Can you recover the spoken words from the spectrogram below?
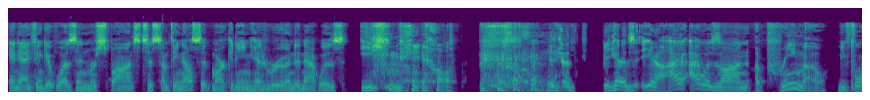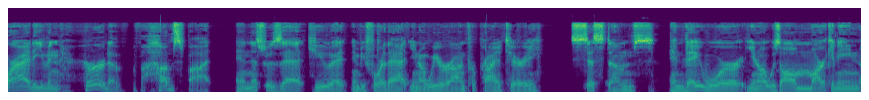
And I think it was in response to something else that marketing had ruined, and that was email. because because you know I, I was on Aprimo before I had even heard of HubSpot, and this was at Hewitt, and before that, you know, we were on proprietary systems, and they were, you know, it was all marketing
